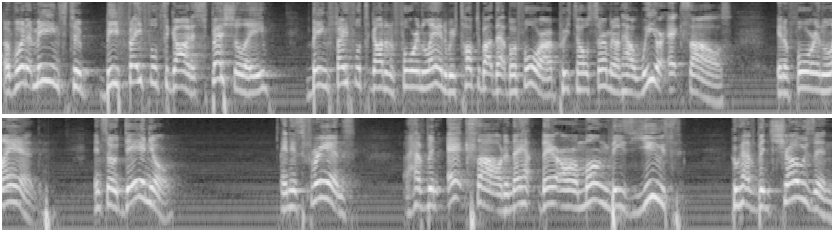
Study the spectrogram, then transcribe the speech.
of what it means to be faithful to God, especially being faithful to God in a foreign land. We've talked about that before. I preached a whole sermon on how we are exiles in a foreign land. And so Daniel and his friends have been exiled, and they, they are among these youth who have been chosen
